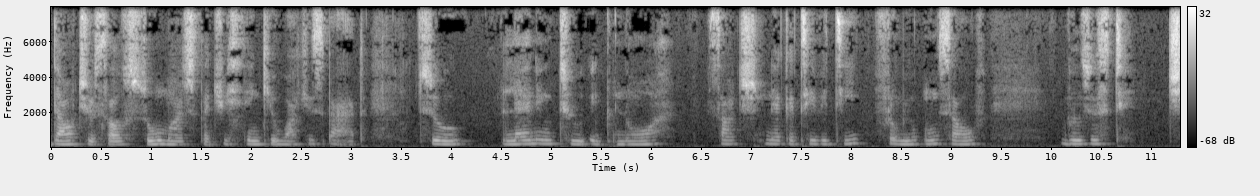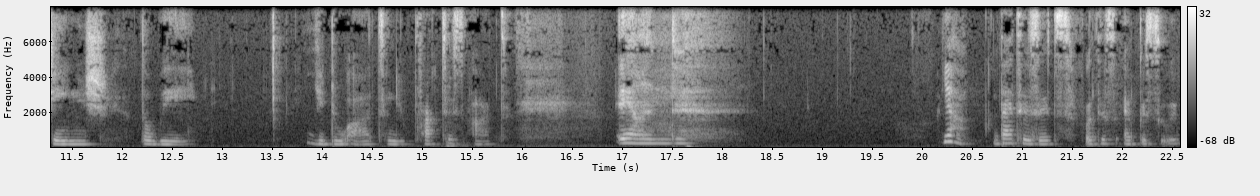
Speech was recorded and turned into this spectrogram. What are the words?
doubt yourself so much that you think your work is bad. So, learning to ignore such negativity from your own self will just change the way you do art and you practice art. And yeah, that is it for this episode.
